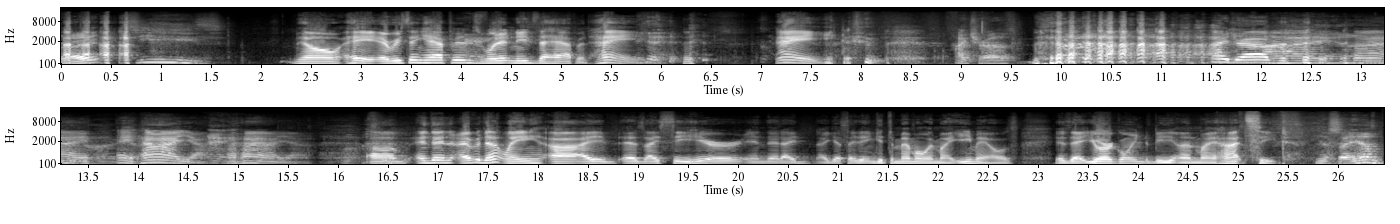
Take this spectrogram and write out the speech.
Right? Jeez. You know, hey, everything happens when it needs to happen. Hey, hey, Hi, Trev. hi, Rob. Hi. Hi. Hey, how are ya? How are ya? Um, and then evidently, uh, I, as I see here, and that I, I guess I didn't get the memo in my emails, is that you're going to be on my hot seat. Yes, I am.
